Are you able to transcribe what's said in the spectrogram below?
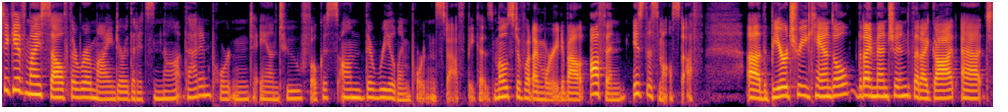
to give myself the reminder that it's not that important and to focus on the real important stuff because most of what I'm worried about often is the small stuff. Uh, the beer tree candle that I mentioned that I got at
